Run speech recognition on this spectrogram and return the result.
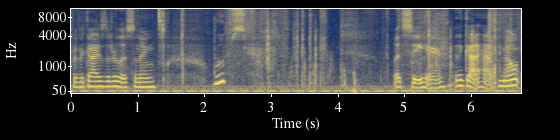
for the guys that are listening. Whoops. Let's see here. They gotta have. Nope.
